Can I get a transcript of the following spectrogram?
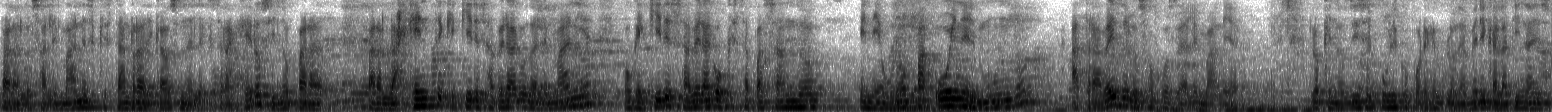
para, los alemanes que están radicados en el extranjero, sino para, para la gente que quiere saber algo de Alemania o que quiere saber algo que está pasando en Europa o en el mundo a través de los ojos de Alemania. Lo que nos dice el público, por ejemplo, de América Latina es,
